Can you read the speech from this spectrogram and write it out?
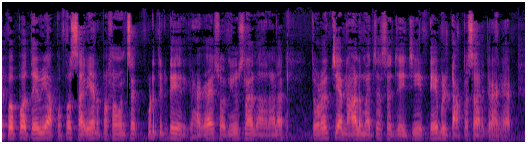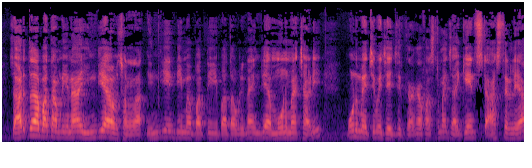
எப்பப்போ தேவையோ அப்பப்போ சரியான பர்ஃபார்மன்ஸை கொடுத்துக்கிட்டே இருக்கிறாங்க. ஸோ நியூசிலாந்து அதனால் தொடர்ச்சியாக நாலு மேட்சஸ் ஜெயிச்சு டேபிள் டாப்பர்ஸாக இருக்கிறாங்க. ஸோ அடுத்ததாக பார்த்தோம் அப்படின்னா இந்தியாவை சொல்லலாம். இந்தியன் டீமை பற்றி பார்த்தோம் அப்படின்னா இந்தியா மூணு மேட்ச் ஆடி மூணு மேட்சுமே ஜெயிச்சிருக்காங்க ஃபஸ்ட் மேட்ச் அகேன்ஸ்ட் ஆஸ்திரேலியா.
